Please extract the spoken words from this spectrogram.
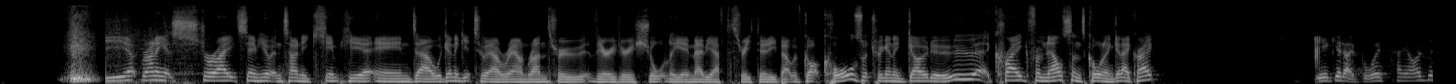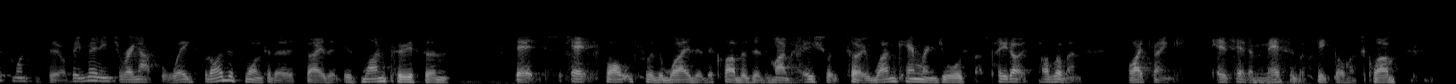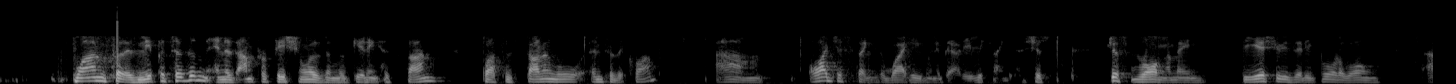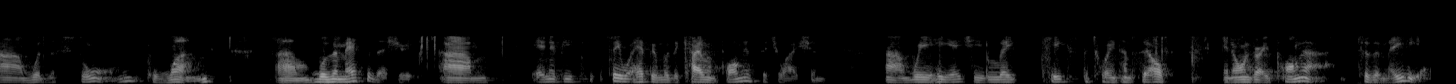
Yep, running it straight. Sam Hewat and Tony Kemp here, and uh, we're going to get to our round run through very, very shortly, and maybe after three thirty. But we've got calls, which we're going to go to. Craig from Nelson's calling. G'day, Craig. Yeah, g'day, boys. Hey, I just wanted to, I've been meaning to ring up for weeks, but I just wanted to say that there's one person that's at fault for the way that the club is at the moment. Actually, two. One, Cameron George, but Peter Sutherland, I think, has had a massive effect on this club. One, for his nepotism and his unprofessionalism with getting his son, plus his son-in-law into the club. Um, I just think the way he went about everything is just just wrong. I mean, the issues that he brought along um, with the storm, for one, um, was a massive issue. Um, and if you see what happened with the Kalyn Ponga situation, um, where he actually leaked texts between himself and Andre Ponga to the media,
